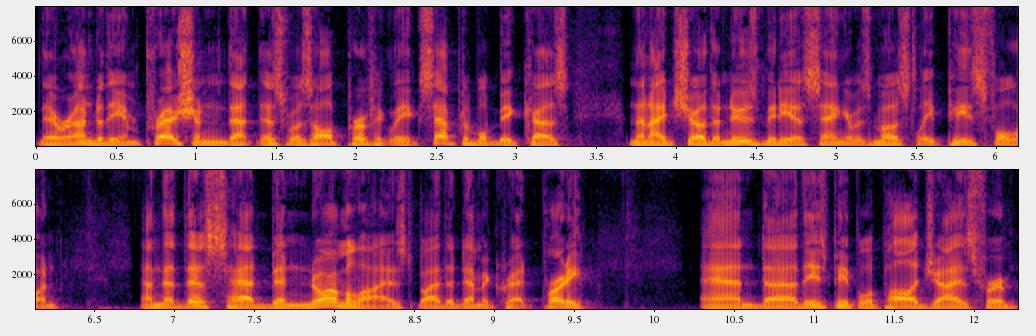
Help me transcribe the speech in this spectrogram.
They were under the impression that this was all perfectly acceptable because then I'd show the news media saying it was mostly peaceful and, and that this had been normalized by the Democrat Party. And uh, these people apologized for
